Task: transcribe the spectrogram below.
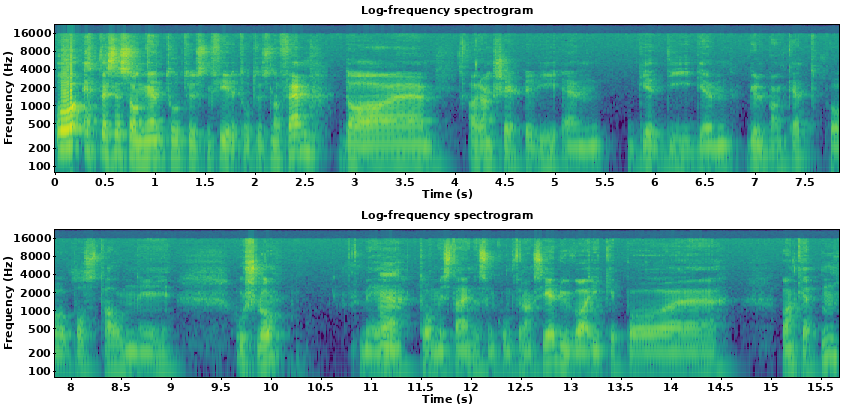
Og etter sesongen 2004-2005, da eh, arrangerte vi en gedigen gullbankett på Posthallen i Oslo. Med Mm. Tommy Steine som konferansier. Du var ikke på eh, banketten.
